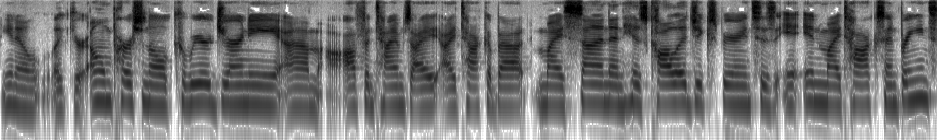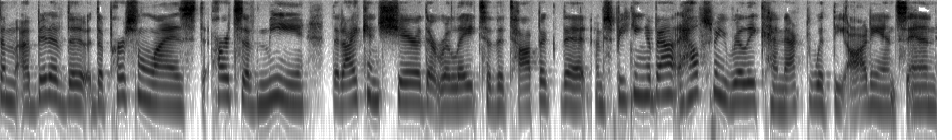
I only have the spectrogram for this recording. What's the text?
You know, like your own personal career journey. Um, oftentimes, I, I talk about my son and his college experiences in, in my talks, and bringing some a bit of the the personalized parts of me that I can share that that relate to the topic that I'm speaking about helps me really connect with the audience. And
